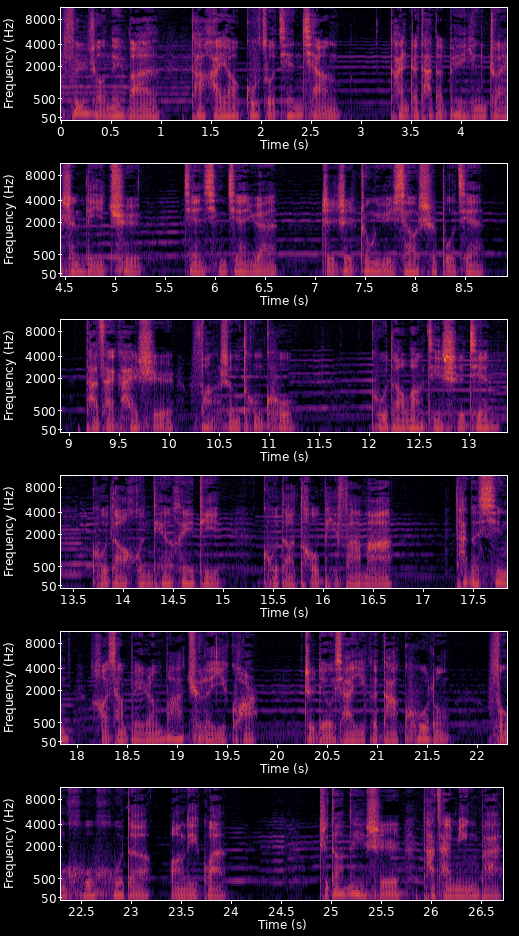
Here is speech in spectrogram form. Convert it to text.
分手那晚，他还要故作坚强，看着他的背影转身离去，渐行渐远，直至终于消失不见，他才开始放声痛哭，哭到忘记时间，哭到昏天黑地，哭到头皮发麻，他的心好像被人挖去了一块，只留下一个大窟窿，风呼呼的往里灌。直到那时，他才明白。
